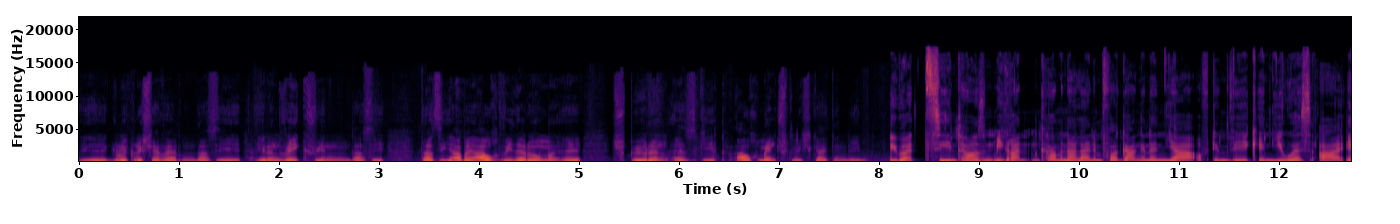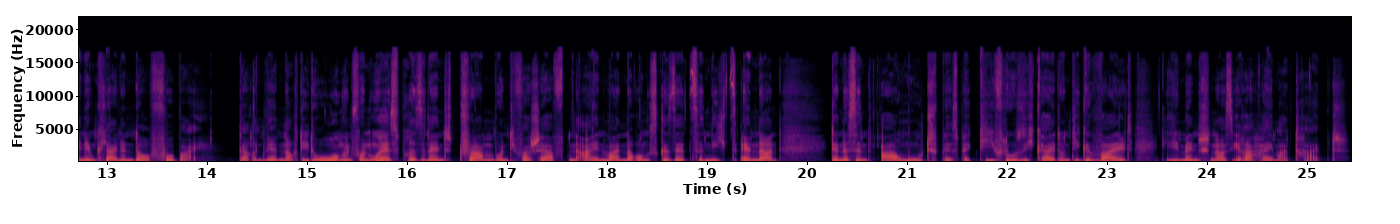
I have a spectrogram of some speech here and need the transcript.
äh, glücklicher werden, dass sie ihren Weg finden, dass sie, dass sie aber auch wiederum äh, spüren, es gibt auch Menschlichkeit im Leben. Über 10.000 Migranten kamen allein im vergangenen Jahr auf dem Weg in die USA in dem kleinen Dorf vorbei. Daran werden auch die Drohungen von US-Präsident Trump und die verschärften Einwanderungsgesetze nichts ändern. Denn es sind Armut, Perspektivlosigkeit und die Gewalt, die die Menschen aus ihrer Heimat treibt.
